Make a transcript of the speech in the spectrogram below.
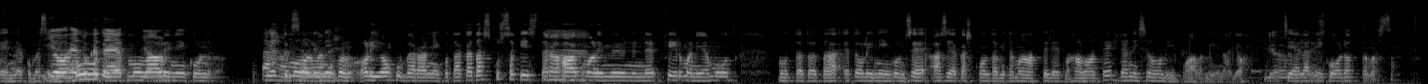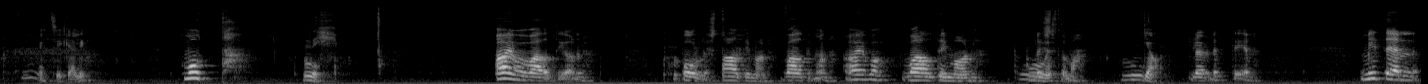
ennen kuin mä sinne Joo, muutin. etukäteen, Että mulla joo. oli niin kuin, tietty, mulla oli, niin kuin, oli jonkun verran niin kuin takataskussakin sitä rahaa, kun mä olin myynyt ne firmani ja muut. Mutta tota, että oli niin kuin se asiakaskunta, mitä mä ajattelin, että mä haluan tehdä, niin se oli valmiina jo Joo, siellä niin kuin odottamassa. Et sikäli. Mutta Niin. aivovaltion pullistuma. Valtimon. Valtimon. Aivovaltimon Valtimon pullistuma Joo. löydettiin. Miten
